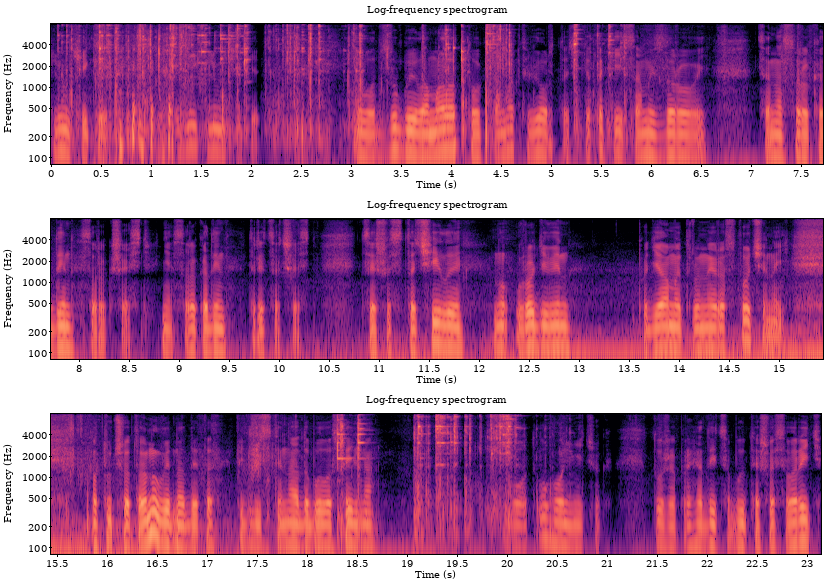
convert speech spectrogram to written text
ключики. Одні ключики. От, зубила, молоток, там отверточки, такий самий здоровий. Це на 41-46. Ні, 41-36. Це щось точили. Ну, вроді він по діаметру не розточений. Отут що то, ну, видно, де то підлізти треба було сильно. От, угольничок. Теж пригодиться, будете щось варити.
